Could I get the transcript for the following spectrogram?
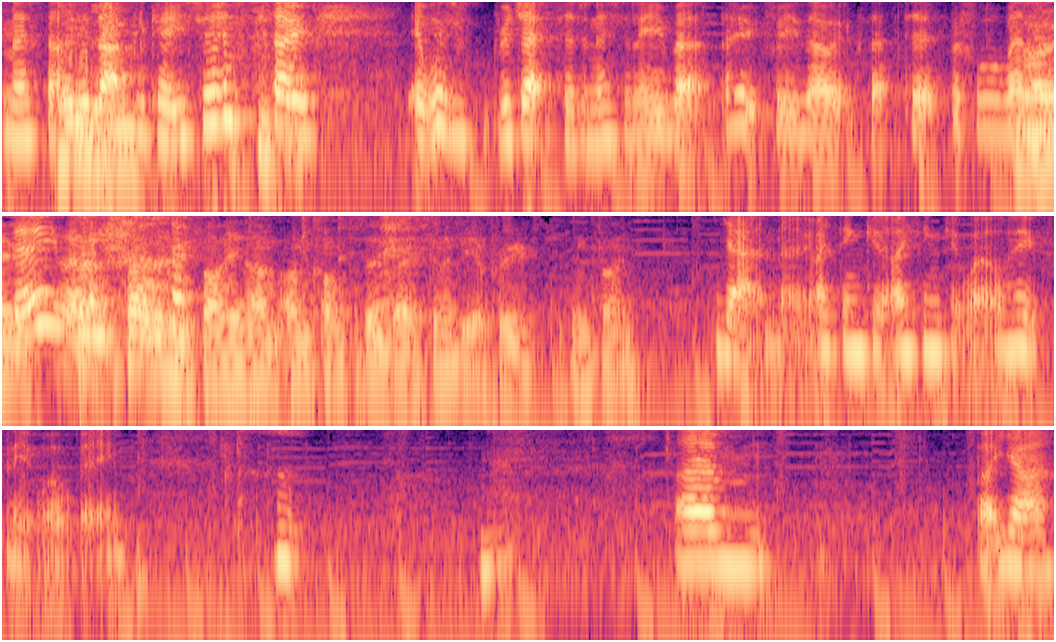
messed up his application, so it was rejected initially, but hopefully they'll accept it before Wednesday when that, we that will be fine. I'm, I'm confident that it's going to be approved in time. Yeah, no, I think it. I think it will. Hopefully, it will be. Um, but yeah,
